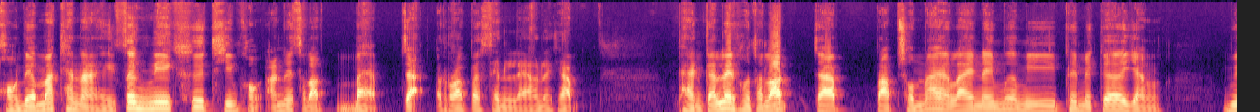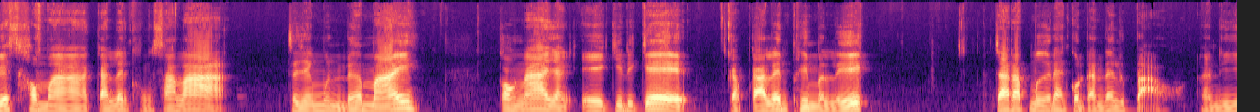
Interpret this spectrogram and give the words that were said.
ของเดิมมากแค่ไหน ซึ่งนี่คือทีมของอันเดอร์สล็อตแบบจะร้อยเปอร์เซ็นต์แล้วนะครับ แผนการเล่นของสล็อตจะปรับชมได้อย่างไรในเมื่อมีเพลย์เม k เกอร์อย่างเวสเข้ามาการเล่นของซาร่า จะยังเหมือนเดิมไหมกองหน้าอย่างเอกิดิเก้กับการเล่นพรีเมียร์ลีกจะรับมือแรงกดดันได้หรือเปล่า อันนี้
